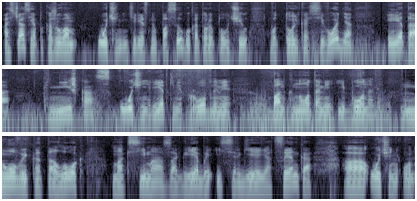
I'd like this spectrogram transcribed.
А сейчас я покажу вам очень интересную посылку, которую получил вот только сегодня. И это книжка с очень редкими пробными банкнотами и бонами. Новый каталог Максима Загребы и Сергея Яценко. А, очень он,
